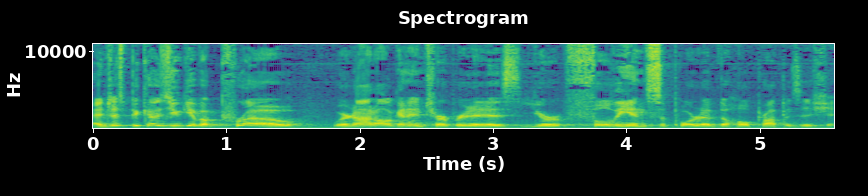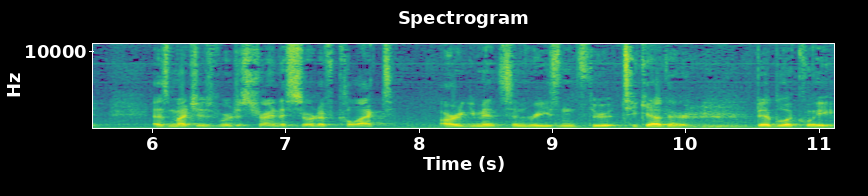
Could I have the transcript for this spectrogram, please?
And just because you give a pro, we're not all going to interpret it as you're fully in support of the whole proposition, as much as we're just trying to sort of collect arguments and reasons through it together biblically.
